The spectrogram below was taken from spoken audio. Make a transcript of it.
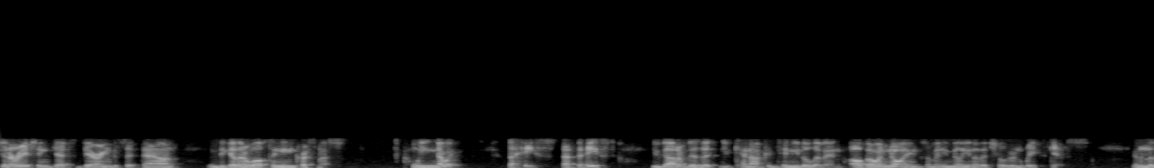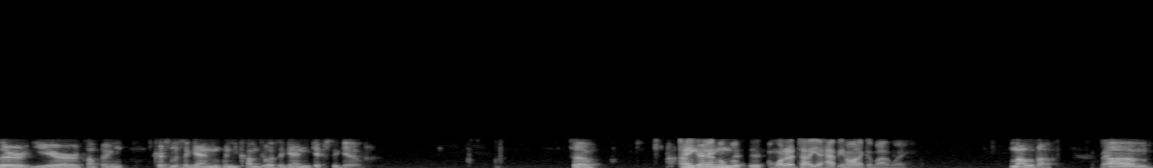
Generation gets daring to sit down and together while singing Christmas. We know it. The haste. That's the haste you gotta visit you cannot continue to live in. Although annoying, so many million other children waste gifts. In another year or something, Christmas again, when you come to us again, gifts to give. So I'm Hey, getting I- this, this I wanted to tell you Happy Hanukkah, by the way. Mazel tov. Um,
